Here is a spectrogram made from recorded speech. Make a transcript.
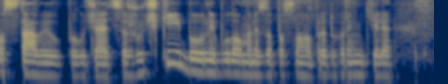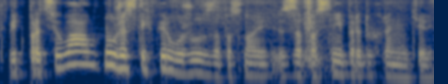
Поставив, виходить, жучки, бо не було в мене запасного предохранителя. Відпрацював. Ну, вже з тих пір вожу запасної, запасні предохранителі.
